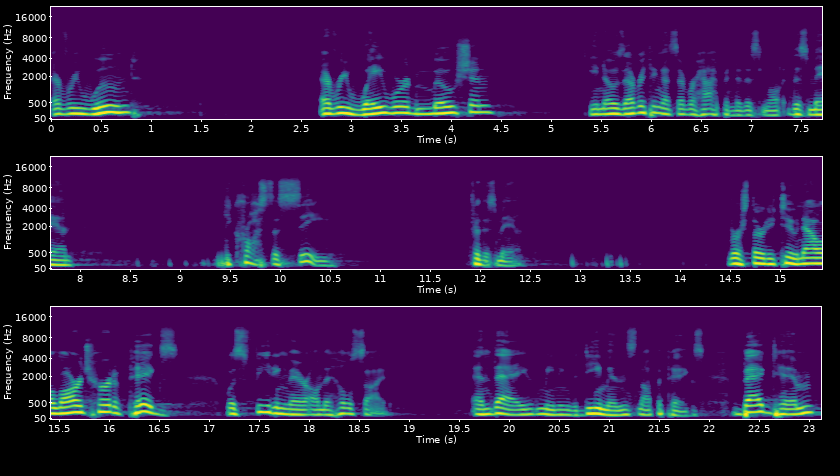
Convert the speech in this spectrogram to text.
every wound, every wayward motion. He knows everything that's ever happened to this, lo- this man. He crossed the sea for this man. Verse 32 Now a large herd of pigs was feeding there on the hillside and they, meaning the demons, not the pigs, begged him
